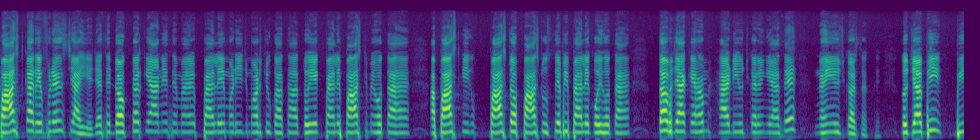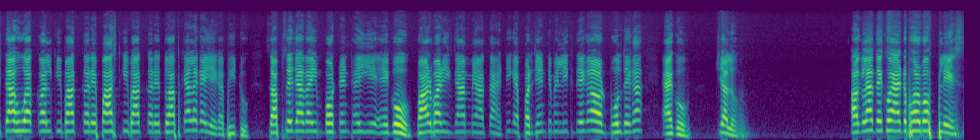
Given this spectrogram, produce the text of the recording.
पास्ट का रेफरेंस चाहिए। जैसे डॉक्टर के आने से मैं पहले मरीज़ मर चुका था तो एक पहले पास्ट में होता है और पास्ट की, पास्ट ऑफ़ पास्ट उससे भी पहले कोई होता है, तब जाके हम हैड यूज़ करेंगे ऐसे नहीं यूज़ कर सकते। तो जब भी बीता हुआ कल की बात करें, पास्ट की बात करें तो आप क्या लगाइएगा भी टू सबसे ज़्यादा इम्पोर्टेंट है ये एगो बार बार एग्ज़ाम में आता है, ठीक है? प्रजेंट में लिख देगा और बोल देगा एगो चलो। अगला देखो एडवर्ब ऑफ़ प्लेस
